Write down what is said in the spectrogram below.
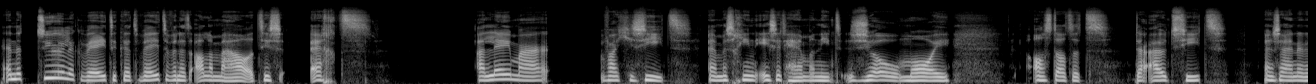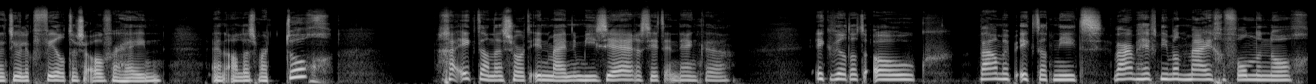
En natuurlijk weet ik het, weten we het allemaal. Het is echt alleen maar wat je ziet. En misschien is het helemaal niet zo mooi als dat het eruit ziet. En zijn er natuurlijk filters overheen en alles. Maar toch ga ik dan een soort in mijn misère zitten en denken: ik wil dat ook. Waarom heb ik dat niet? Waarom heeft niemand mij gevonden nog?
